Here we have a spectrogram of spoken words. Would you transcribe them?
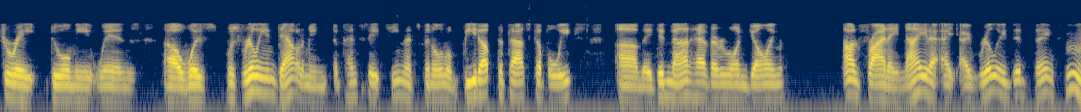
straight dual meet wins uh, was was really in doubt. I mean, a Penn State team that's been a little beat up the past couple weeks. Um, they did not have everyone going on Friday night, I, I really did think, hmm,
